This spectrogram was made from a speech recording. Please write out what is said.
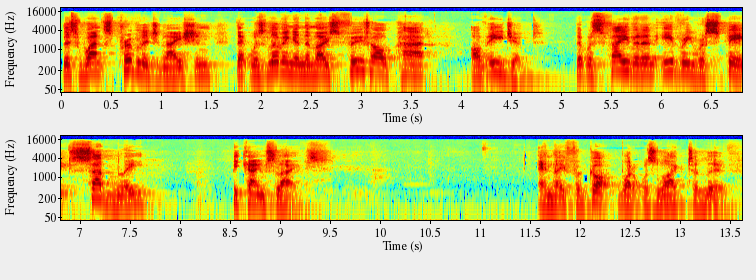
this once privileged nation that was living in the most fertile part of Egypt, that was favoured in every respect, suddenly became slaves and they forgot what it was like to live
